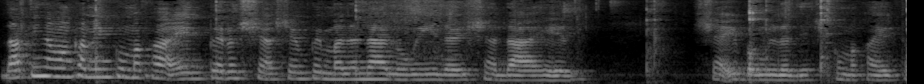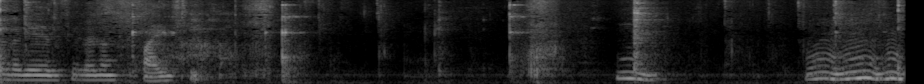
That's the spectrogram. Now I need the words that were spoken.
Dati naman kaming kumakain, pero siya, syempre, mananalo winner siya dahil siya ibang Bangladesh. Kumakain talaga yan sila ng spicy. Mm. Mm, mm, mm.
